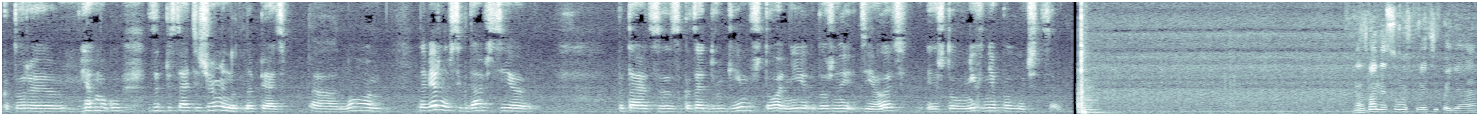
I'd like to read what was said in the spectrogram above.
которые я могу записать еще минут на пять, а, но, наверное, всегда все пытаются сказать другим, что они должны делать и что у них не получится. Название самого стереотипа я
